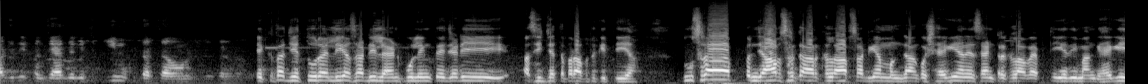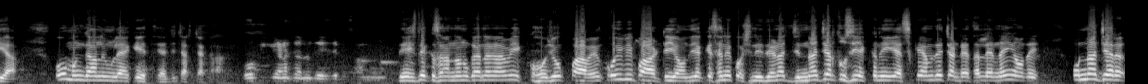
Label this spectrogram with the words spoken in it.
ਅੱਜ ਦੀ ਪੰਚਾਇਤ ਦੇ ਵਿੱਚ ਕੀ ਮੁੱਖ ਚਰਚਾ ਹੋਣ ਦੀ ਕਹਿਣਾ ਇੱਕ ਤਾਂ ਜੇਤੂ ਰੈਲੀ ਆ ਸਾਡੀ ਲੈਂਡ ਪੂਲਿੰਗ ਤੇ ਜਿਹੜੀ ਅਸੀਂ ਜਿੱਤ ਪ੍ਰਾਪਤ ਕੀਤੀ ਆ। ਦੂਸਰਾ ਪੰਜਾਬ ਸਰਕਾਰ ਖਿਲਾਫ ਸਾਡੀਆਂ ਮੰਗਾਂ ਕੁਝ ਹੈਗੀਆਂ ਨੇ ਸੈਂਟਰ ਖਿਲਾਫ ਐਫਟੀਏ ਦੀ ਮੰਗ ਹੈਗੀ ਆ। ਉਹ ਮੰਗਾਂ ਨੂੰ ਲੈ ਕੇ ਇੱਥੇ ਅੱਜ ਚਰਚਾ ਕਰਾਂਗੇ। ਉਹ ਕੀ ਕਹਿਣਾ ਚਾਹੁੰਦੇ ਦੇਸ਼ ਦੇ ਕਿਸਾਨਾਂ ਨੂੰ? ਦੇਸ਼ ਦੇ ਕਿਸਾਨਾਂ ਨੂੰ ਕਹਿੰਦਾ ਵੀ ਇੱਕ ਹੋ ਜਾਓ ਭਾਵੇਂ ਕੋਈ ਵੀ ਪਾਰਟੀ ਆਉਂਦੀ ਆ ਕਿਸੇ ਨੇ ਕੁਝ ਨਹੀਂ ਦੇਣਾ। ਜਿੰਨਾ ਚਿਰ ਤੁਸੀਂ ਇੱਕ ਨਹੀਂ ਐਸਕੇਐਮ ਦੇ ਝੰਡੇ ਥੱਲੇ ਨਹੀਂ ਆਉਂਦੇ ਉਹਨਾਂ ਚਿਰ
